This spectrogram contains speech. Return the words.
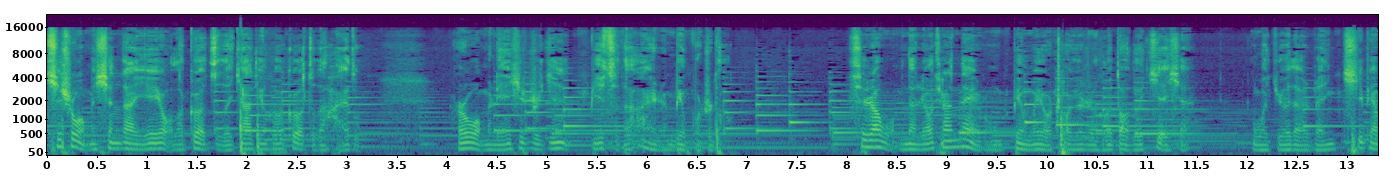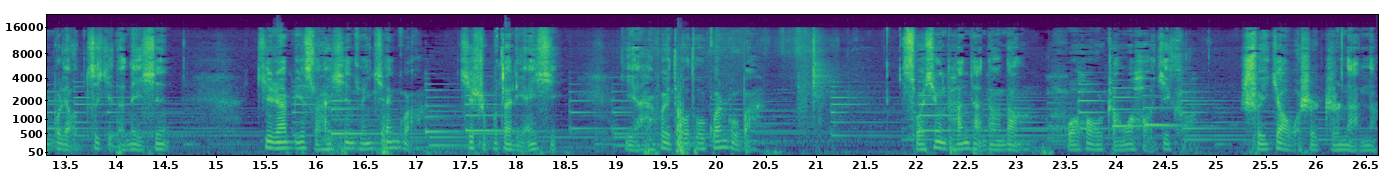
其实我们现在也有了各自的家庭和各自的孩子，而我们联系至今，彼此的爱人并不知道。虽然我们的聊天内容并没有超越任何道德界限，我觉得人欺骗不了自己的内心。既然彼此还心存牵挂，即使不再联系，也还会偷偷关注吧。索性坦坦荡荡，火候掌握好即可。谁叫我是直男呢？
